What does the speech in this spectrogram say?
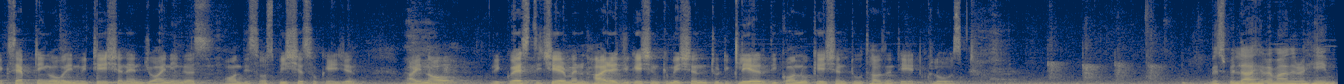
accepting our invitation and joining us on this auspicious occasion. I now request the Chairman, Higher Education Commission to declare the convocation 2008 closed. Bismillahir Rahmanir Rahim.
